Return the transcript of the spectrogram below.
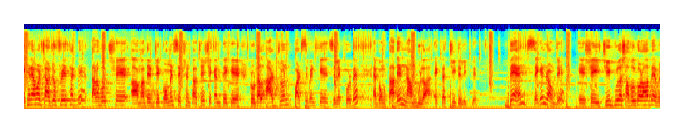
এখানে আমার চারজন ফ্রেন্ড থাকবে। তারা হচ্ছে আমাদের যে কমেন্ট সেকশনটা আছে, সেখান থেকে টোটাল আটজন পার্টিসিপেন্টকে সিলেক্ট করবে এবং তাদের নামগুলা একটা চিটে লিখবে। দেন সেকেন্ড রাউন্ডে সেই চিটগুলো সাফল করা হবে এবং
